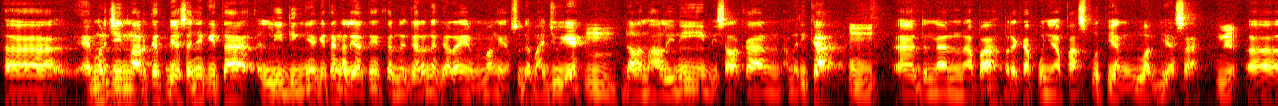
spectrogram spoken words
eh, emerging market biasanya kita leadingnya kita ngelihatnya ke negara-negara yang memang yang sudah maju ya. Hmm. Dalam hal ini misalkan Amerika Hmm. eh, dengan apa mereka punya fast food yang luar biasa. Iya. Eh,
